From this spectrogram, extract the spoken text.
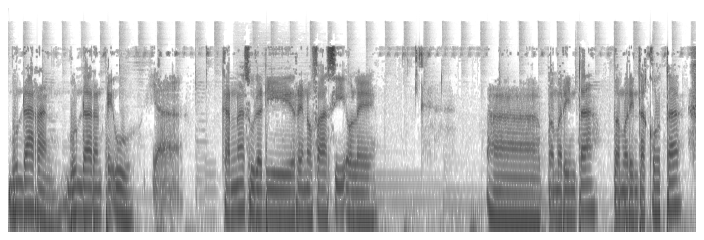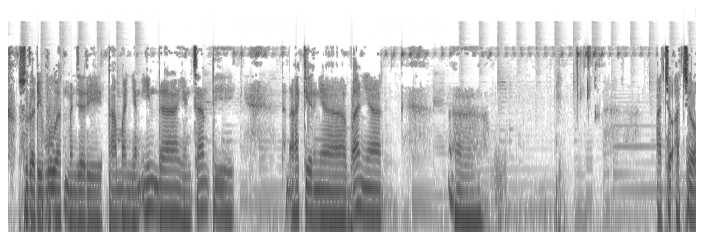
bundaran, bundaran PU. Ya, karena sudah direnovasi oleh uh, pemerintah, pemerintah kota sudah dibuat menjadi taman yang indah, yang cantik, dan akhirnya banyak uh, aco-aco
